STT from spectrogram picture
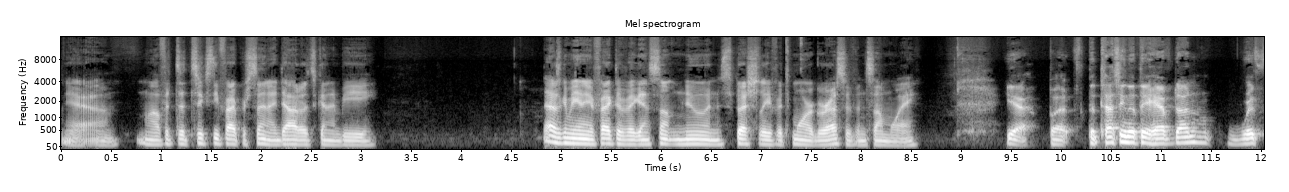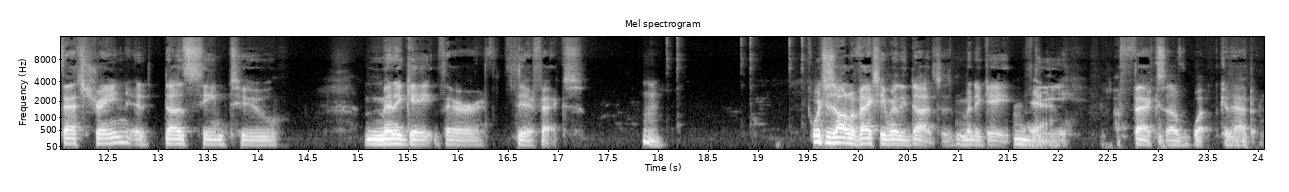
Yeah. Well, if it's at sixty five percent, I doubt it's going to be. That's going to be any effective against something new, and especially if it's more aggressive in some way. Yeah, but the testing that they have done with that strain, it does seem to mitigate their the effects. Hmm. Which is all a vaccine really does is mitigate Yeah. the effects of what could happen.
